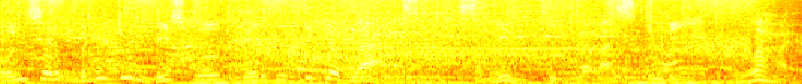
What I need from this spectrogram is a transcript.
Konser menuju Miss World 2013, Senin 13 Juni, live.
